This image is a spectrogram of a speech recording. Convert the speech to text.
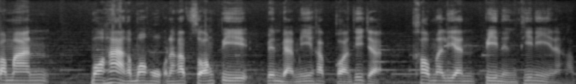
ประมาณม .5 กับม .6 นะครับ2ปีเป็นแบบนี้ครับก่อนที่จะเข้ามาเรียนปีหนึ่งที่นี่นะครับ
